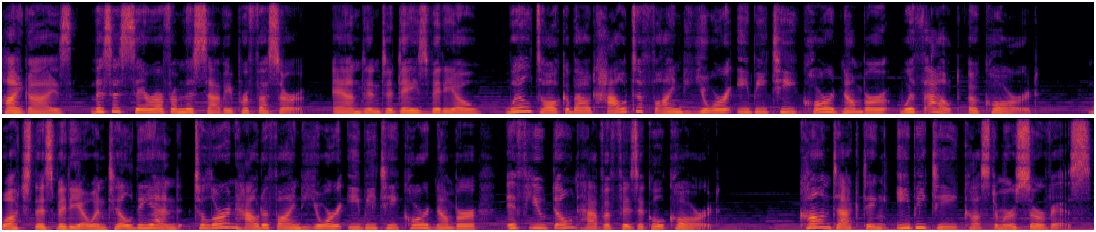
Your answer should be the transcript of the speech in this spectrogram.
Hi guys, this is Sarah from The Savvy Professor, and in today's video, we'll talk about how to find your EBT card number without a card. Watch this video until the end to learn how to find your EBT card number if you don't have a physical card. Contacting EBT Customer Service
